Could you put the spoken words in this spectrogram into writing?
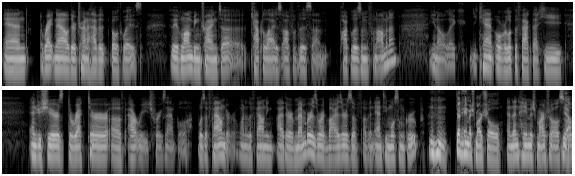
and right now they're trying to have it both ways. They've long been trying to capitalize off of this um, populism phenomenon. You know, like you can't overlook the fact that he, Andrew Scheer's director of outreach, for example, was a founder, one of the founding either members or advisors of, of an anti-Muslim group. Mm-hmm. That Hamish Marshall And then Hamish Marshall also, Yeah.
